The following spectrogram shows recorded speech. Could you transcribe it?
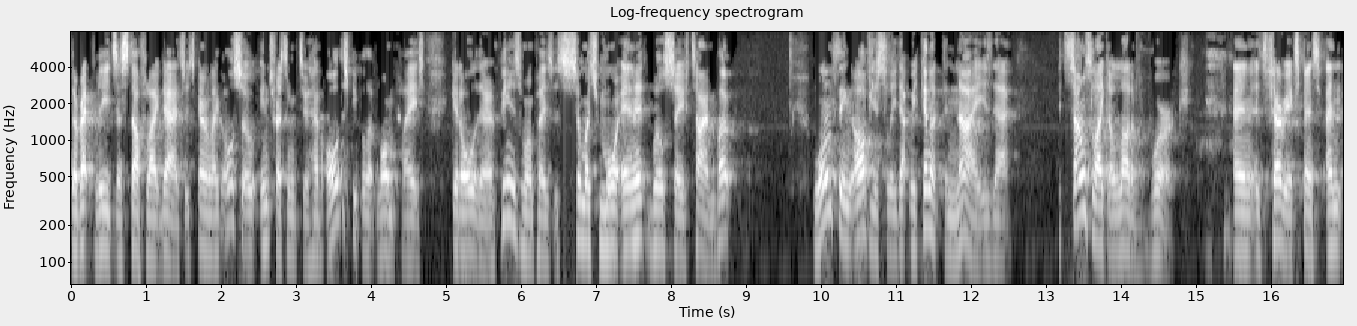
direct leads and stuff like that. So it's kind of like also interesting to have all these people at one place, get all of their opinions in one place. It's so much more, and it will save time. But one thing, obviously, that we cannot deny is that it sounds like a lot of work and it's very expensive. And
